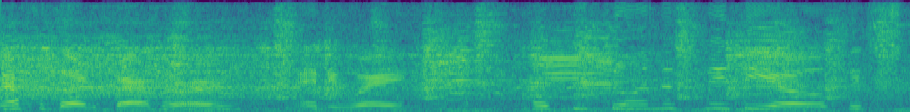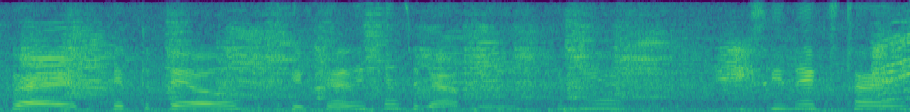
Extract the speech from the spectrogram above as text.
I forgot about her. Anyway, hope you enjoyed this video. Please subscribe, hit the bell, if you have any thoughts about me. And yeah, see you next time.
